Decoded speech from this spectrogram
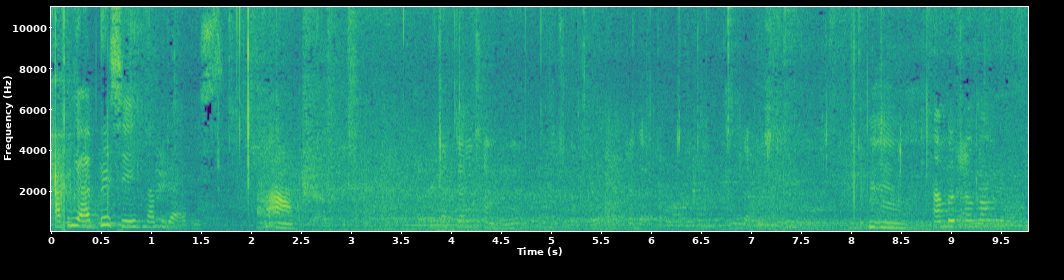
Tapi nggak habis sih, tapi nggak habis. Ah. Enggak mesti. Sambal bawang.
